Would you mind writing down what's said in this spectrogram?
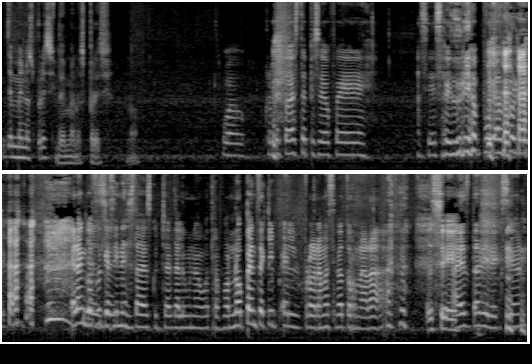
De menosprecio. de menosprecio, ¿no? Wow. Creo que todo este episodio fue así de sabiduría pura porque eran cosas que sí necesitaba escuchar de alguna u otra forma. No pensé que el, programa se iba a tornar a, Sí. a esta dirección.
